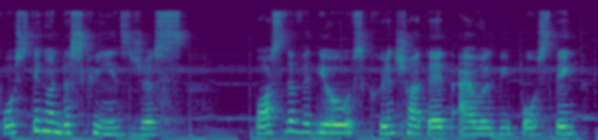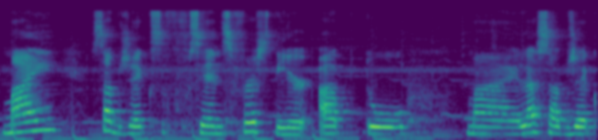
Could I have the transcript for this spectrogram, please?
posting on the screens just pause the video, screenshot it. I will be posting my subjects since first year up to my last subject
